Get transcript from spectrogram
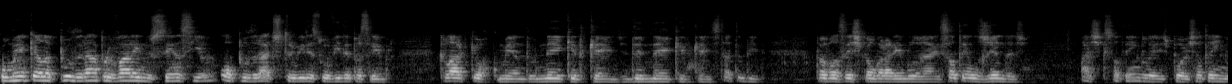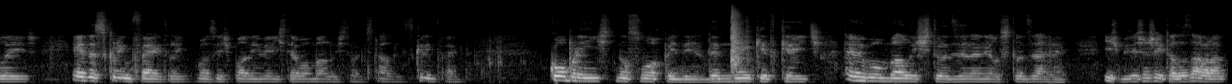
Como é que ela poderá provar a inocência ou poderá destruir a sua vida para sempre? Claro que eu recomendo Naked Cage, The Naked Cage, está tudo dito. Para vocês comprarem Blu-ray, só tem legendas. Acho que só tem inglês, pois, só tem inglês. É da Scream Factory. Vocês podem ver isto é bombado, isto está ali. Scream Factory. Comprem isto, não se vão arrepender. The Naked Cage. A bombá-los todos, a danelos todos à rei. E os miúdas são jeitosas à brava.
